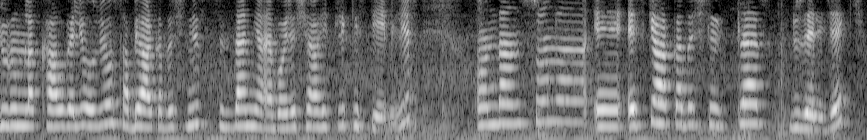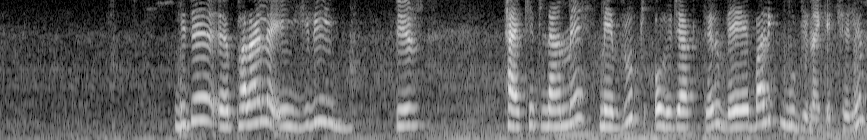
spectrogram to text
durumla kavgalı oluyorsa bir arkadaşınız sizden yani böyle şahitlik isteyebilir. Ondan sonra e, eski arkadaşlıklar düzelecek. Bir de e, parayla ilgili bir hareketlenme mevcut olacaktır. Ve balık burcuna geçelim.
